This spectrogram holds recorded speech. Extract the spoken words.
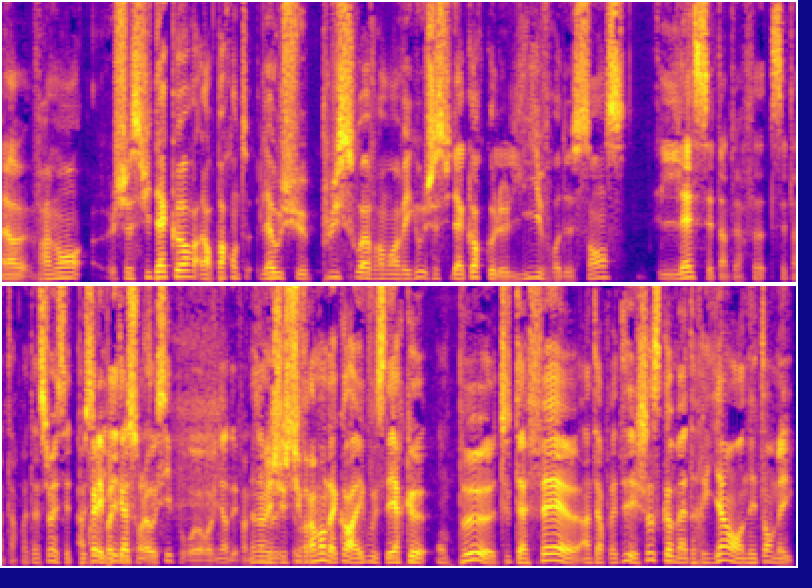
Alors vraiment, je suis d'accord. Alors par contre, là où je suis plus soit vraiment avec vous, je suis d'accord que le livre de sens laisse cette, cette interprétation et cette Après, les possibilité podcasts de- sont là aussi pour euh, revenir des. Non, non, mais je suis vraiment d'accord avec vous. C'est-à-dire que on peut euh, tout à fait euh, interpréter les choses comme Adrien en étant mais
